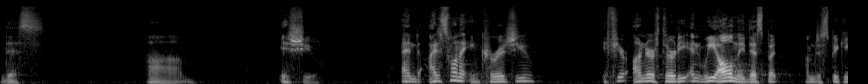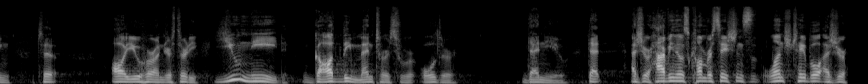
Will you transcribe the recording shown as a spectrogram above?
this um, issue. And I just want to encourage you if you're under 30, and we all need this, but I'm just speaking to all you who are under 30, you need godly mentors who are older than you. That as you're having those conversations at the lunch table, as you're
